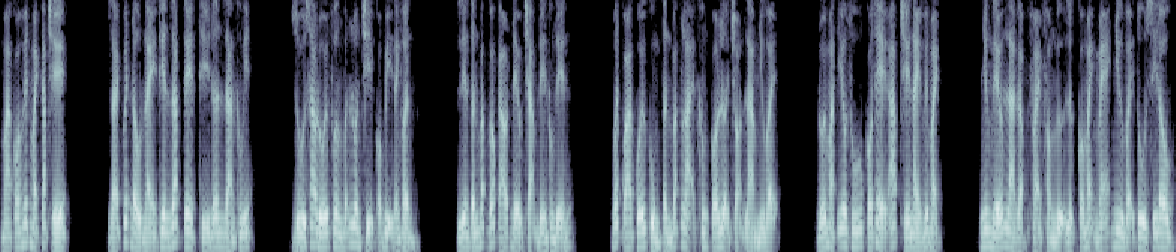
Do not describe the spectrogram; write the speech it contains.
Mà có huyết mạch áp chế, giải quyết đầu này thiên giác tê thì đơn giản không ít. Dù sao đối phương vẫn luôn chỉ có bị đánh phần liên tân bắc góc áo đều chạm đến không đến. Bất quá cuối cùng tần bắc lại không có lựa chọn làm như vậy. Đối mặt yêu thú có thể áp chế này huyết mạch, nhưng nếu là gặp phải phòng ngự lực có mạnh mẽ như vậy tu sĩ đâu,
